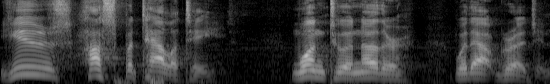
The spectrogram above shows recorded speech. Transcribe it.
Use hospitality one to another without grudging.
